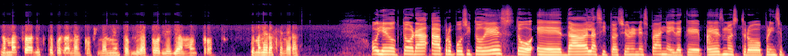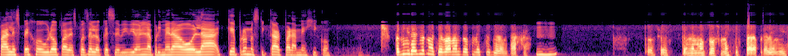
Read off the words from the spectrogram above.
Lo más probable es que vuelvan al confinamiento obligatorio ya muy pronto, de manera general. Oye, doctora, a propósito de esto, eh, dada la situación en España y de que es nuestro principal espejo Europa después de lo que se vivió en la primera ola, ¿qué pronosticar para México? Pues mira, ellos nos llevaban dos meses de ventaja, Ujú. Entonces tenemos dos meses para prevenir.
